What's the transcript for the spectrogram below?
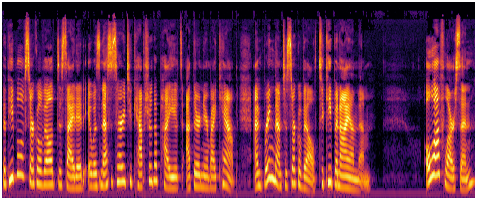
The people of Circleville decided it was necessary to capture the Paiutes at their nearby camp and bring them to Circleville to keep an eye on them. Olaf Larson,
